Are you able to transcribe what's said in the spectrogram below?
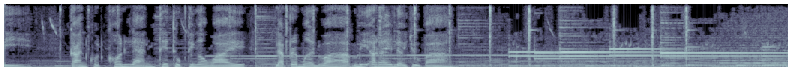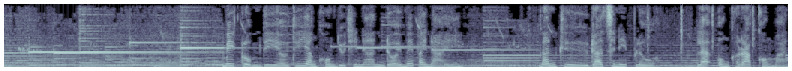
ดี การขุดค้นแหล่งที่ถูกทิ้งเอาไว้ และประเมินว่ามีอะไรเหลืออยู่บ้าง มีกลุ่มเดียวที่ยังคงอยู่ที่นั่นโดยไม่ไปไหน นั่นคือราชนีปลวกและองครักษ์ของมัน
